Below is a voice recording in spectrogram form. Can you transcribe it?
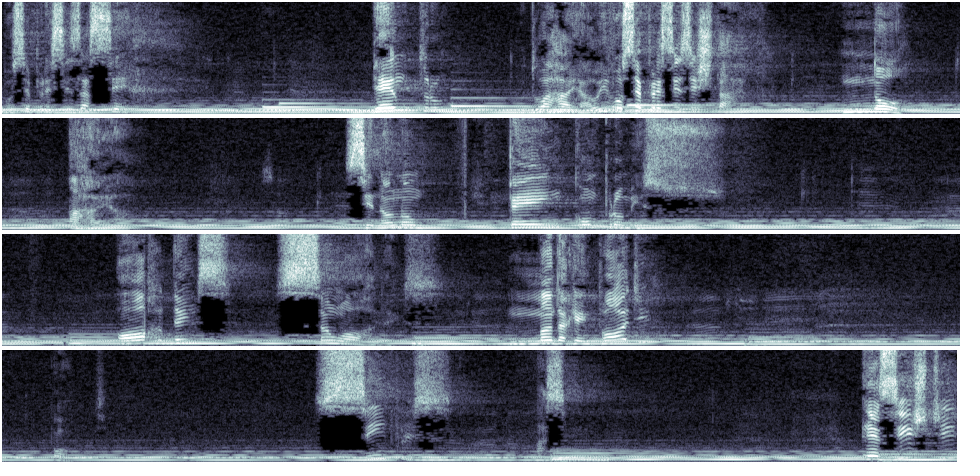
Você precisa ser dentro do arraial. E você precisa estar no arraial. Senão não tem compromisso. Ordens são ordens. Manda quem pode. Existe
